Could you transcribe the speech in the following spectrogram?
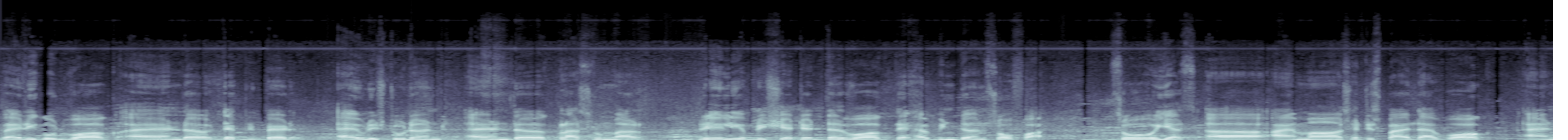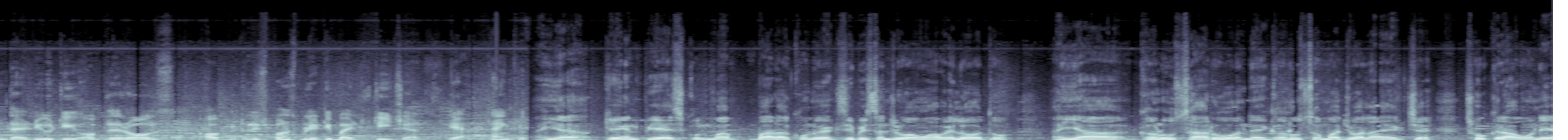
very good work and they prepared every student and the classroom are really appreciated the work they have been done so far. So yes, I am satisfied that work and the duty of the roles of responsibility by the teacher. Yeah, thank you. અહીંયા કેએનપીઆઈ સ્કૂલમાં બાળકોનું એક્ઝિબિશન જોવામાં આવેલો હતો અહીંયા ઘણું સારું અને ઘણું સમજવા લાયક છે છોકરાઓની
